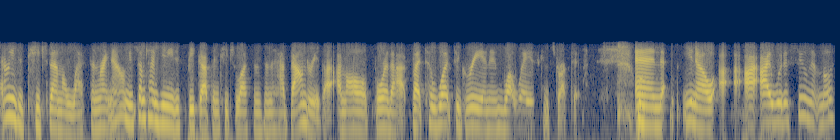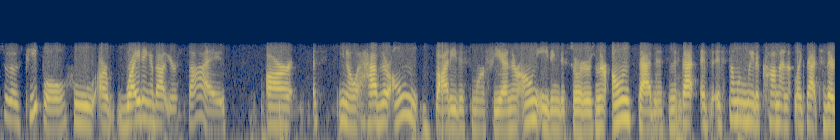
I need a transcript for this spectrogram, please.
I don't need to teach them a lesson right now. I mean, sometimes you need to speak up and teach lessons and have boundaries. I, I'm all for that. But to what degree and in what way is constructive? and you know I, I would assume that most of those people who are writing about your size are you know have their own body dysmorphia and their own eating disorders and their own sadness. And if that if if someone made a comment like that to their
